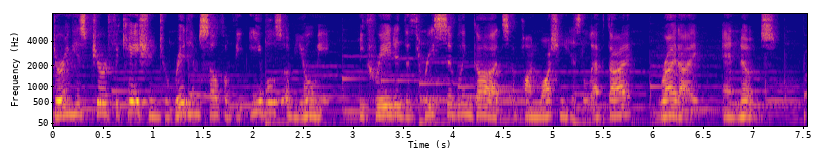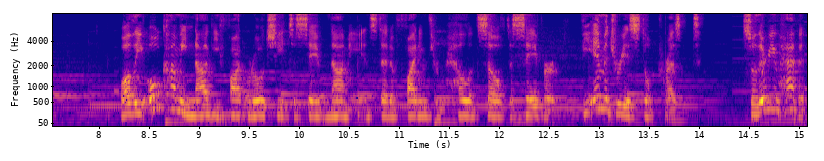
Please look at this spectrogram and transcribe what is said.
During his purification to rid himself of the evils of Yomi, he created the three sibling gods upon washing his left eye, right eye, and nose. While the Okami Nagi fought Orochi to save Nami instead of fighting through hell itself to save her, the imagery is still present. So there you have it.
